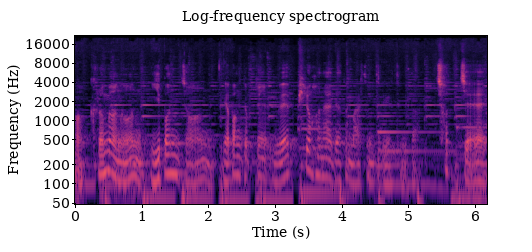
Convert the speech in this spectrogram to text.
어, 그러면은 이번 전 예방접종이 왜 필요하냐에 대해서 말씀드리겠습니다. 첫째,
